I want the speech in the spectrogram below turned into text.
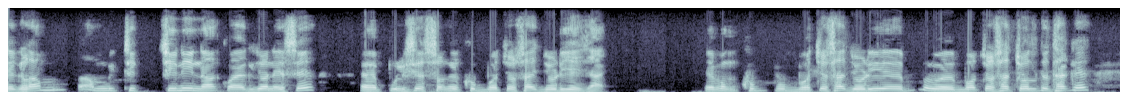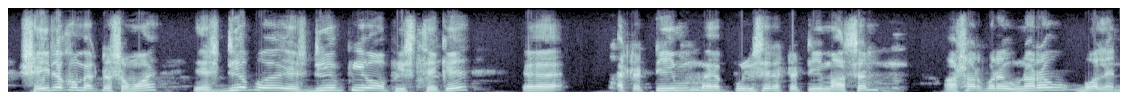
দেখলাম, আমি ঠিক চিনি না, কয়েকজন এসে পুলিশের সঙ্গে খুব বচসায় জড়িয়ে যায়। এবং খুব বচসা জড়িয়ে বচসা চলতে থাকে। সেই রকম একটা সময় এসডিও এসডিওপিও অফিস থেকে একটা টিম পুলিশের একটা টিম আসেন। আসার পরে ওনারাও বলেন,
